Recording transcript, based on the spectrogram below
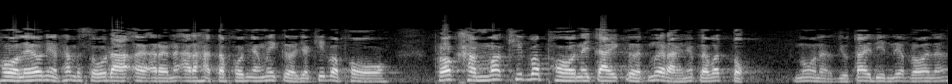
พอแล้วเนี่ยท่านพระโสดาอะไรนะอรหัตผลยังไม่เกิดอย่าคิดว่าพอ เพราะคำว่าคิดว่าพอในใจเกิดเมื่อไหร่เนี่ยแปลว่าตกโน่นอะอยู่ใต้ดินเรียบร้อยแล้ว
